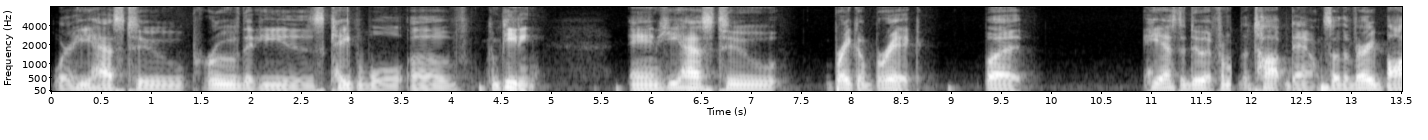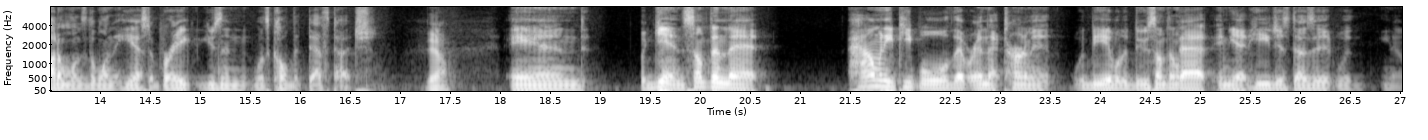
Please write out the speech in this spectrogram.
where he has to prove that he is capable of competing, and he has to break a brick but he has to do it from the top down. So the very bottom one's the one that he has to break using what's called the death touch. Yeah. And again, something that how many people that were in that tournament would be able to do something like that, and yet he just does it with you know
